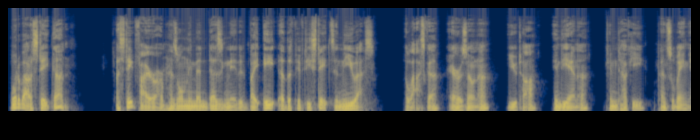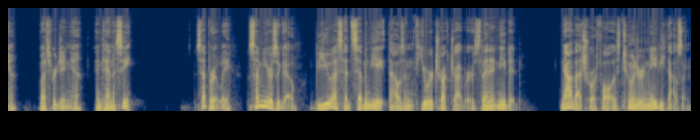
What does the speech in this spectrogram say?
What about a state gun? A state firearm has only been designated by eight of the 50 states in the U.S. Alaska, Arizona, Utah, Indiana, Kentucky, Pennsylvania, West Virginia, and Tennessee. Separately, some years ago, the U.S. had 78,000 fewer truck drivers than it needed. Now that shortfall is 280,000.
